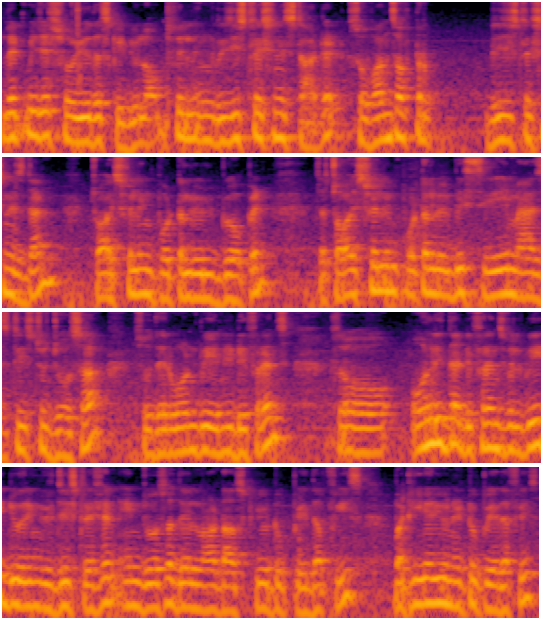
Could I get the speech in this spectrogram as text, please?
let me just show you the schedule. Of filling registration is started. So once after registration is done. Choice filling portal will be open. The choice filling portal will be same as it is to JoSAA so there won't be any difference. So only the difference will be during registration. In JoSAA they will not ask you to pay the fees but here you need to pay the fees.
